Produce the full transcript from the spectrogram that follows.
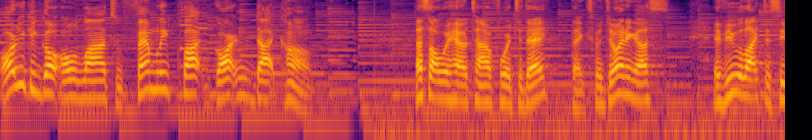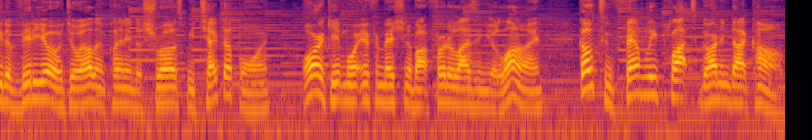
Or you can go online to familyplotgarden.com. That's all we have time for today. Thanks for joining us. If you would like to see the video of Joellen planting the shrubs we checked up on, or get more information about fertilizing your lawn, go to familyplotgarden.com.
